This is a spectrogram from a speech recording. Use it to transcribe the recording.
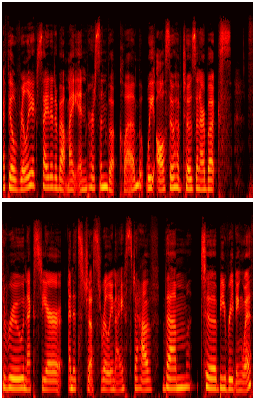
I feel really excited about my in person book club. We also have chosen our books through next year, and it's just really nice to have them to be reading with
